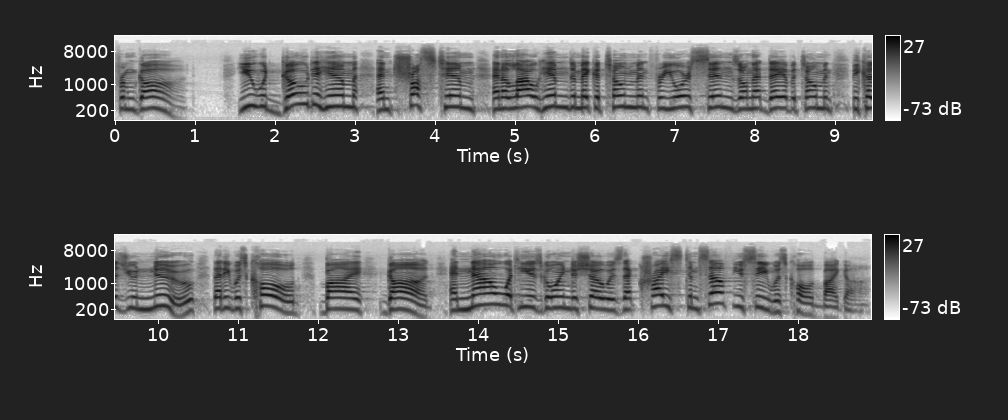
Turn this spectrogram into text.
from God. You would go to him and trust him and allow him to make atonement for your sins on that day of atonement because you knew that he was called by God. And now, what he is going to show is that Christ himself, you see, was called by God.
